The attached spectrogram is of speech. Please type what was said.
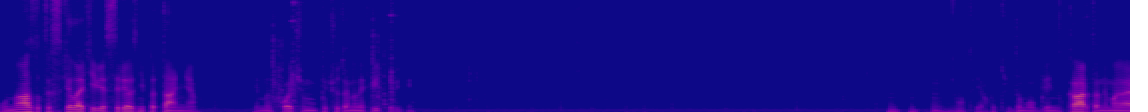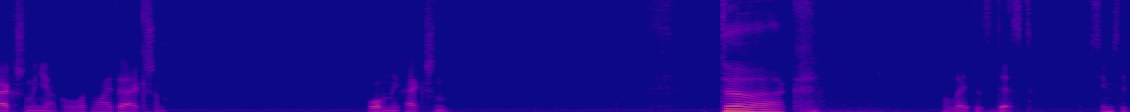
У нас до тих скелетів є серйозні питання. І ми хочемо почути на них відповіді. От я хотів думав, блін, карта, немає екшену ніякого. От маєте екшен. Повний екшен. Так. Latest Dest. 70.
